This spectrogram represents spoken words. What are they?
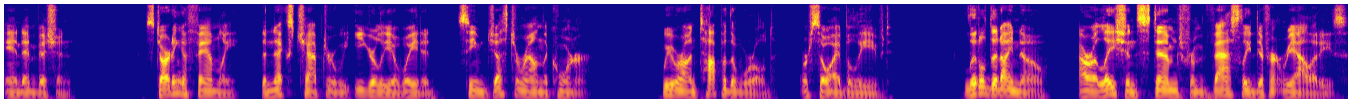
and ambition. Starting a family, the next chapter we eagerly awaited, seemed just around the corner. We were on top of the world, or so I believed. Little did I know, our elation stemmed from vastly different realities.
